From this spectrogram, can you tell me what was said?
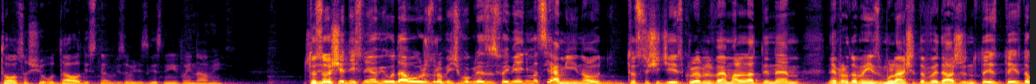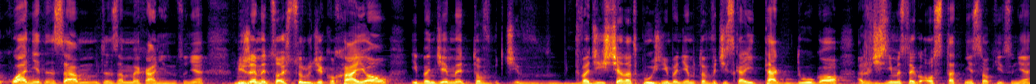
to, co się udało Disneyowi zrobić z Gwiezdnymi Wojnami. To, co się Disneyowi udało już zrobić w ogóle ze swoimi animacjami. No, to, co się dzieje z Królem Lwem, Aladynem, najprawdopodobniej z Mulan się to wydarzy. No, to, jest, to jest dokładnie ten sam, ten sam mechanizm, co nie? Bierzemy coś, co ludzie kochają i będziemy to w- ci- w- 20 lat później, będziemy to wyciskali tak długo, aż wyciśniemy z tego ostatnie soki, co nie?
